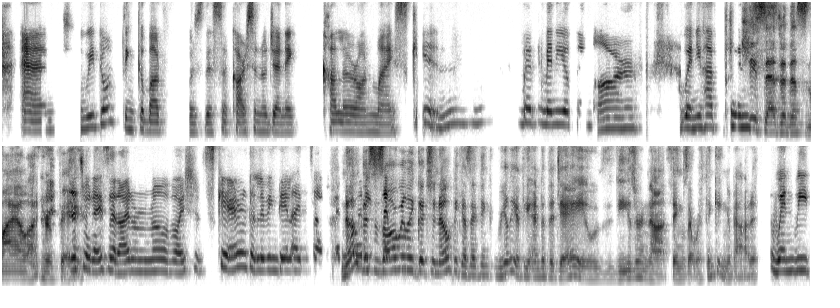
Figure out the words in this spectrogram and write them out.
and we don't think about was this a carcinogenic color on my skin but many of them are. When you have she says with a smile on her face. That's what I said. I don't know if I should scare the living daylights out. No, this is all really good to know because I think really at the end of the day, these are not things that we're thinking about. When we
